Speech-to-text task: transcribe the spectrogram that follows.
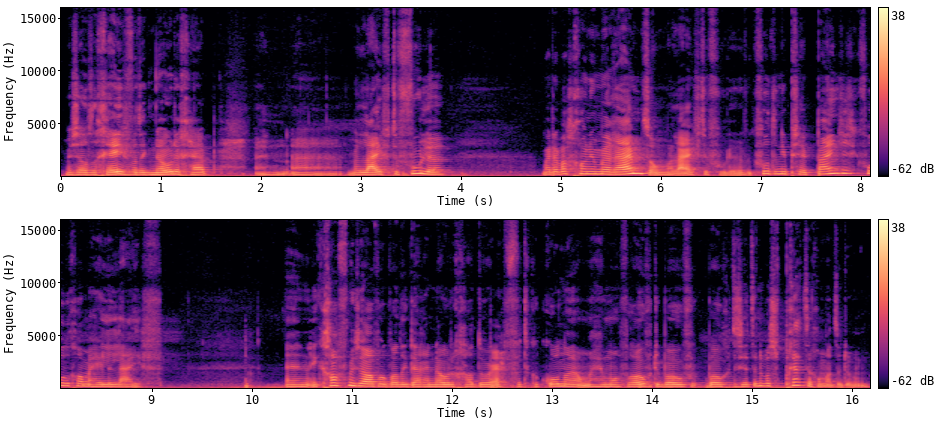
mezelf te geven wat ik nodig heb en uh, mijn lijf te voelen. Maar er was gewoon niet meer ruimte om mijn lijf te voelen. Ik voelde niet per se pijntjes, ik voelde gewoon mijn hele lijf. En ik gaf mezelf ook wat ik daarin nodig had door even te kokonnen, om helemaal voorover boven, boven te zitten. En dat was prettig om dat te doen.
